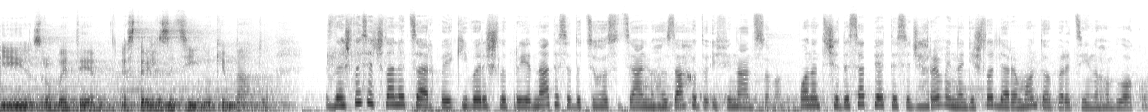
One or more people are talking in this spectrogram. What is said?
і зробити стерилізаційну кімнату. Знайшлися члени церкви, які вирішили приєднатися до цього соціального заходу і фінансово. Понад 65 тисяч гривень надійшло для ремонту операційного блоку.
